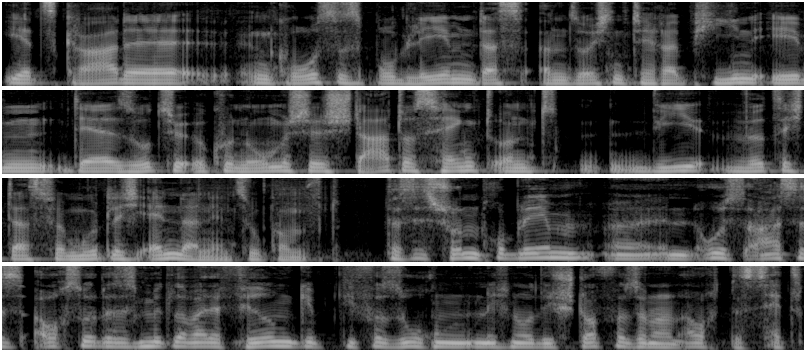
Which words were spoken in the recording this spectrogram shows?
jetzt gerade ein großes Problem, dass an solchen Therapien eben der sozioökonomische Status hängt und wie wird sich das vermutlich ändern in Zukunft? Das ist schon ein Problem. Äh, in den USA ist es auch so, dass es mittlerweile Firmen gibt, die versuchen, nicht nur die Stoffe, sondern auch das Set,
